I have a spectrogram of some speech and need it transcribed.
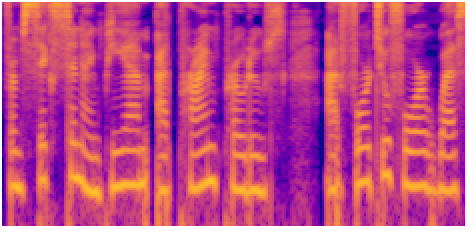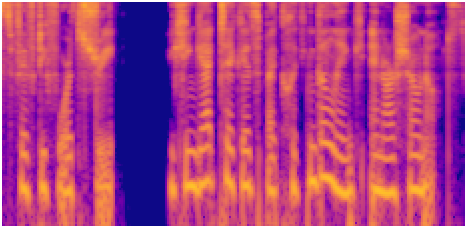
from 6 to 9 p.m. at Prime Produce at 424 West 54th Street. You can get tickets by clicking the link in our show notes.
